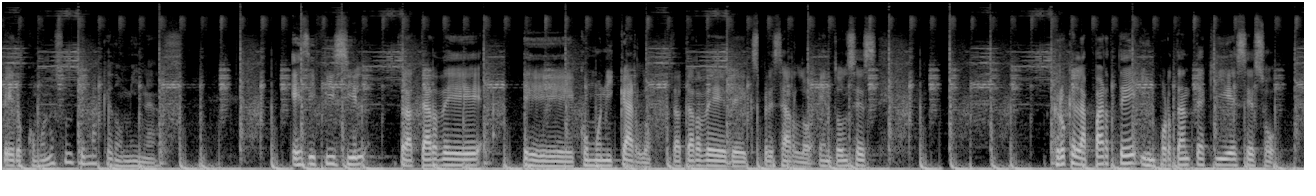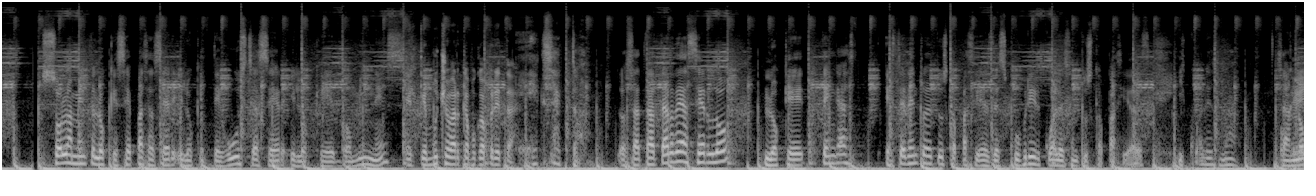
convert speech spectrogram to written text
pero como no es un tema que dominas, es difícil tratar de eh, comunicarlo, tratar de expresarlo. Entonces, creo que la parte importante aquí es eso. Solamente lo que sepas hacer y lo que te guste hacer y lo que domines. El que mucho abarca poco aprieta. Exacto. O sea, tratar de hacerlo lo que tengas, esté dentro de tus capacidades, descubrir cuáles son tus capacidades y cuáles no. O sea, no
